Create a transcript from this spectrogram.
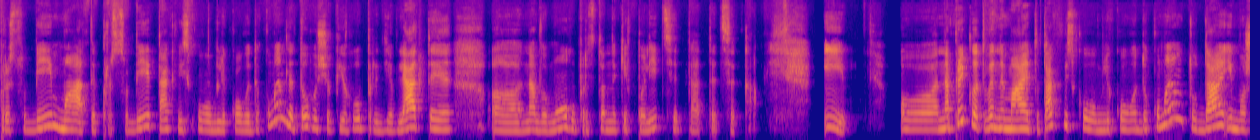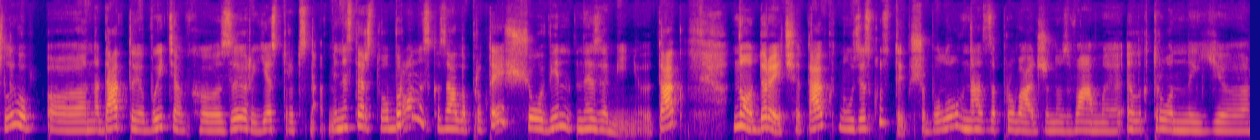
при собі, мати при собі так військово-обліковий документ для того, щоб його пред'являти на вимогу представників поліції та ТЦК. І Наприклад, ви не маєте так військово-облікового документу, да, і можливо е, надати витяг е, з реєстру ЦНАП. Міністерство оборони сказало про те, що він не замінює. Так? Ну, до речі, так, ну, у зв'язку з тим, що було в нас запроваджено з вами електронний е,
